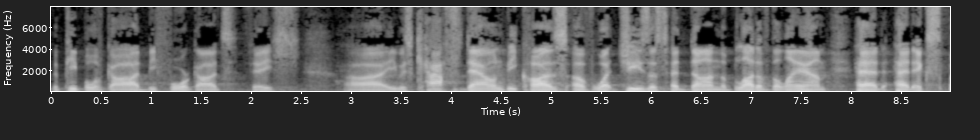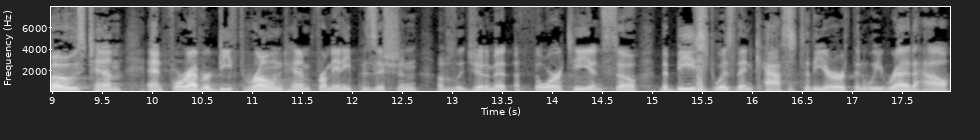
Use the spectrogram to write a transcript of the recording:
the people of God before God's face. Uh, he was cast down because of what Jesus had done. The blood of the Lamb had, had exposed him and forever dethroned him from any position of legitimate authority. And so the beast was then cast to the earth, and we read how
